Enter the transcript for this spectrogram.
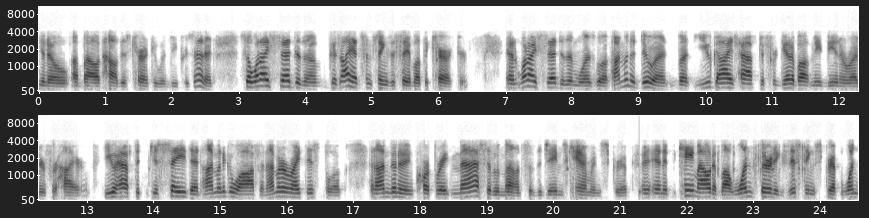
you know, about how this character would be presented. So what I said to them, because I had some things to say about the character, and what I said to them was, look, I'm going to do it, but you guys have to forget about me being a writer for hire. You have to just say that I'm going to go off and I'm going to write this book and I'm going to incorporate massive amounts of the James Cameron script. And it came out about one third existing script, one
